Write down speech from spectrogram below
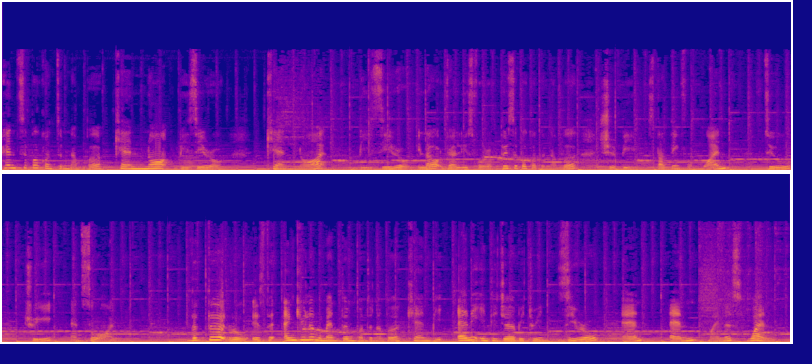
principal quantum number cannot be zero. Cannot be zero. Allowed values for a principal quantum number should be starting from 1, 2, 3, and so on. The third rule is the angular momentum quantum number can be any integer between 0 and n minus 1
